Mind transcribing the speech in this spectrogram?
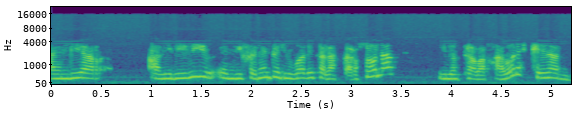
enviar, a dividir en diferentes lugares a las personas y los trabajadores quedan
